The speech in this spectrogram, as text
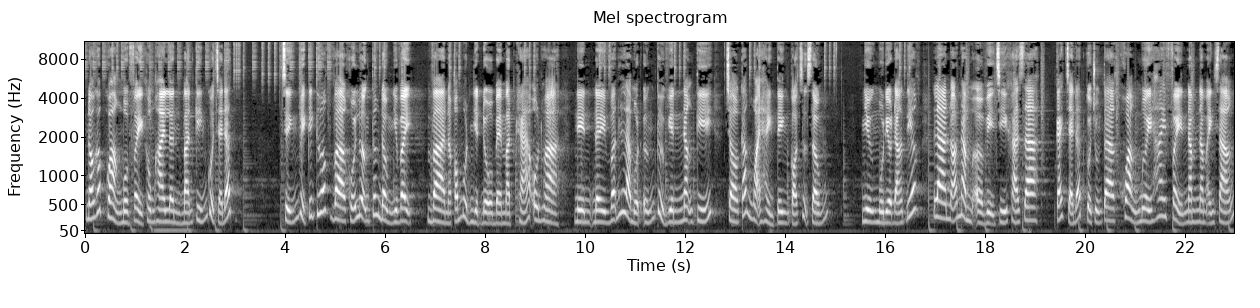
nó gấp khoảng 1,02 lần bán kính của trái đất. Chính vì kích thước và khối lượng tương đồng như vậy và nó có một nhiệt độ bề mặt khá ôn hòa nên đây vẫn là một ứng cử viên nặng ký cho các ngoại hành tinh có sự sống. Nhưng một điều đáng tiếc là nó nằm ở vị trí khá xa, cách trái đất của chúng ta khoảng 12,5 năm ánh sáng,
